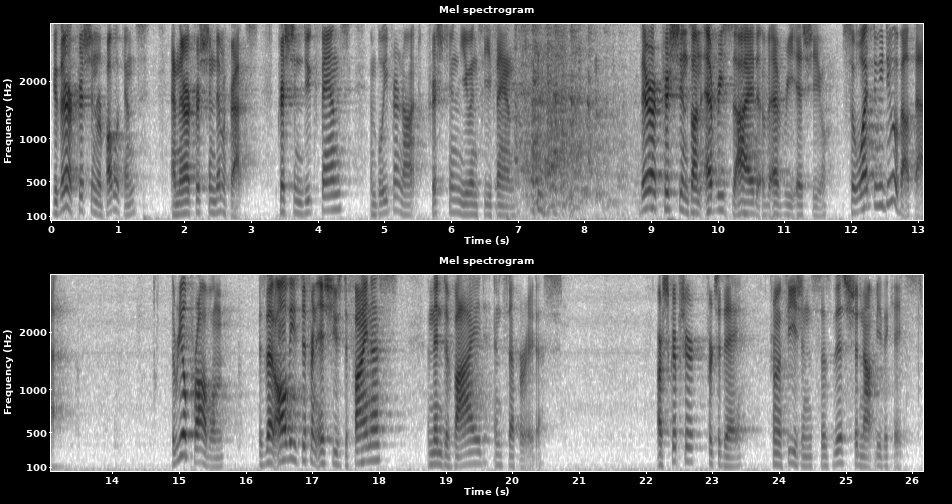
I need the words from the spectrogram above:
Because there are Christian Republicans, and there are Christian Democrats, Christian Duke fans, and believe it or not, Christian UNC fans. there are Christians on every side of every issue. So, what do we do about that? The real problem is that all these different issues define us and then divide and separate us. Our scripture for today from Ephesians says this should not be the case.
